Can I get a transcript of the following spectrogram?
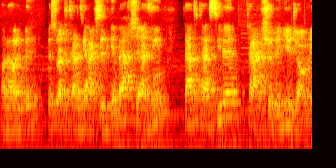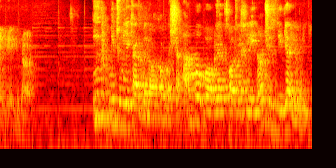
حالا حالا به, به صورت تنزیه عکس دیگه بخش از این تحت تاثیر ترک شدگی جامعه ایران. این می‌تونه یکی از ملاکا باشه. اما واقعیت تاریخی ایران چیز دیگری رو میگه.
